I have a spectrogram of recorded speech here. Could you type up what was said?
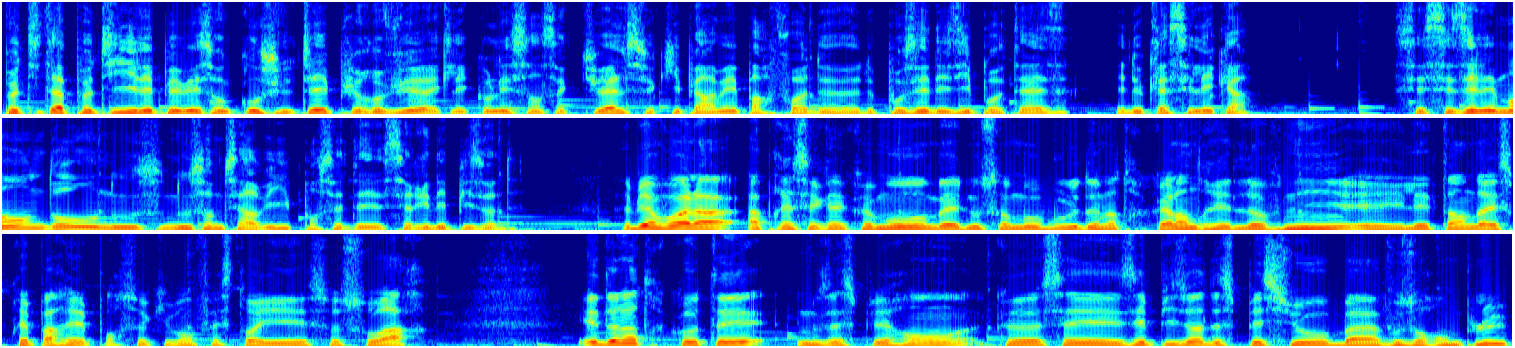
Petit à petit, les PV sont consultés puis revus avec les connaissances actuelles, ce qui permet parfois de, poser des hypothèses et de classer les cas. C'est ces éléments dont nous nous sommes servis pour cette série d'épisodes. Et eh bien voilà, après ces quelques mots, mais nous sommes au bout de notre calendrier de l'OVNI et il est temps d'aller se préparer pour ceux qui vont festoyer ce soir. Et de notre côté, nous espérons que ces épisodes spéciaux bah, vous auront plu.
